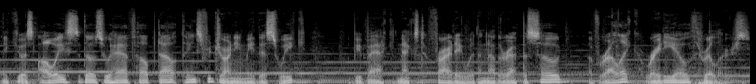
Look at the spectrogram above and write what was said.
Thank you as always to those who have helped out. Thanks for joining me this week. I'll be back next Friday with another episode of Relic Radio Thrillers.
